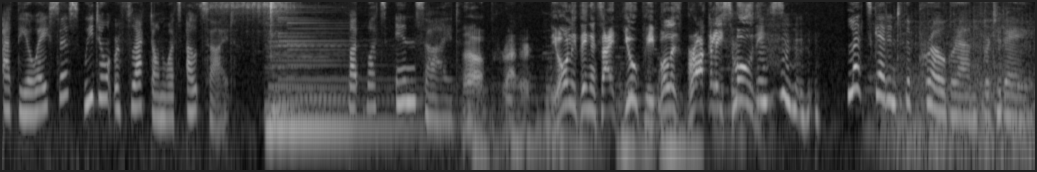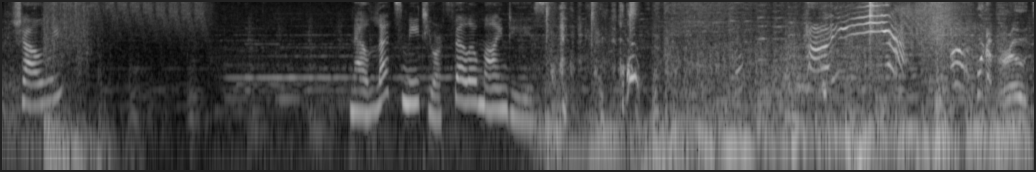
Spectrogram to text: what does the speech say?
At the Oasis, we don't reflect on what's outside, but what's inside. Oh, brother. The only thing inside you people is broccoli smoothies. Let's get into the program for today, shall we? Now let's meet your fellow mindies. what a brute.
